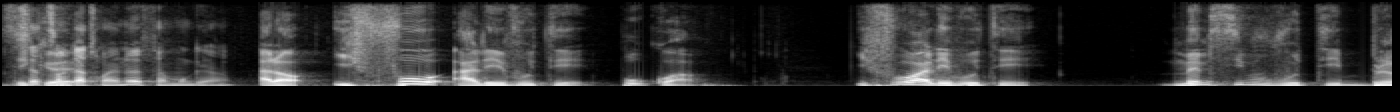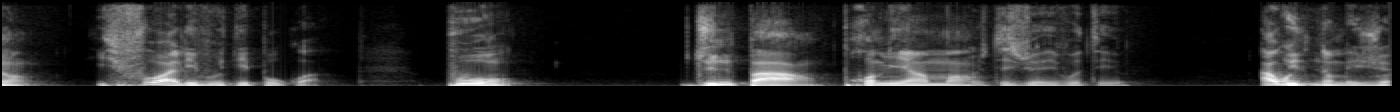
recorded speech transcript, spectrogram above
c'est que. 789, hein, mon gars. Alors, il faut aller voter. Pourquoi? Il faut aller voter, même si vous votez blanc, il faut aller voter. Pourquoi? Pour, d'une part, premièrement. Je vais voter. Ah oui, non, mais je,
